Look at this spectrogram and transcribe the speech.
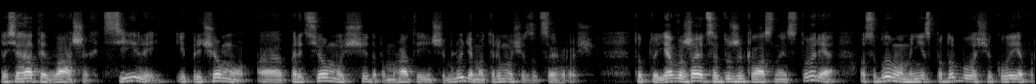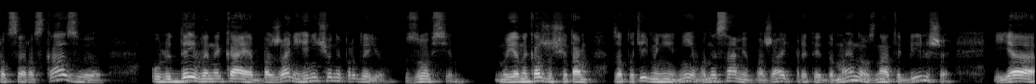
досягати ваших цілей, і причому е, при цьому ще допомагати іншим людям, отримуючи за це гроші. Тобто, я вважаю, це дуже класна історія. Особливо мені сподобалося, що коли я про це розказую, у людей виникає бажання. Я нічого не продаю зовсім. Ну, я не кажу, що там заплатіть мені. Ні, вони самі бажають прийти до мене, узнати більше. І я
